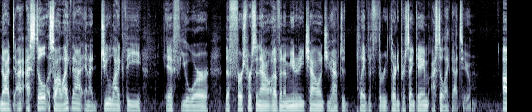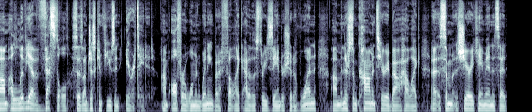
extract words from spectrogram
no, I, I still so I like that, and I do like the if you're the first person out of an immunity challenge, you have to play the thirty percent game. I still like that too. Um, Olivia Vestal says, I'm just confused and irritated. I'm all for a woman winning, but I felt like out of those three, Xander should have won. Um, and there's some commentary about how, like, uh, some Sherry came in and said,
